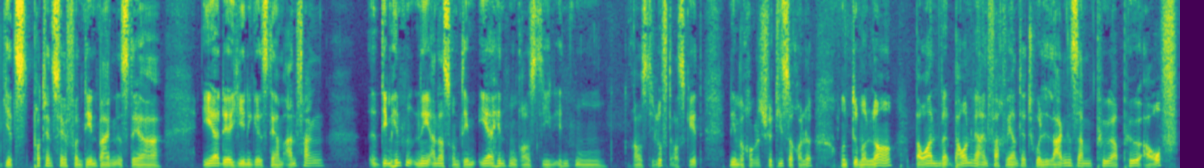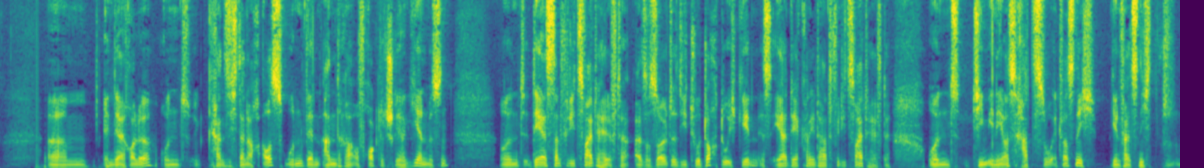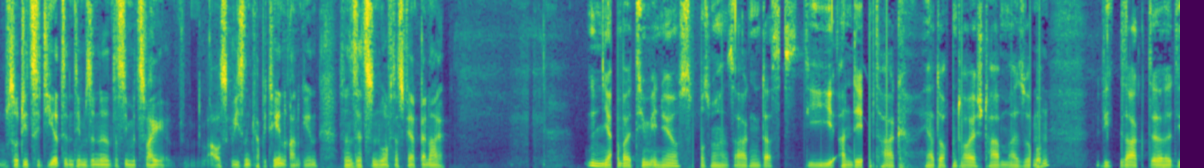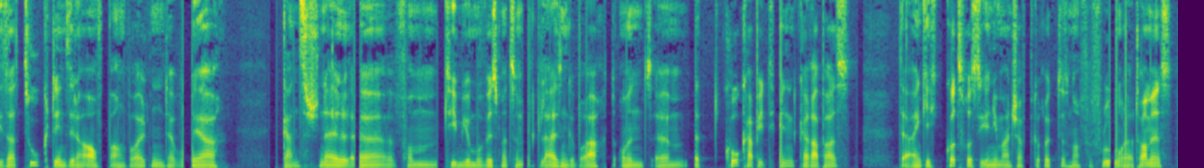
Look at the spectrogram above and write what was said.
jetzt potenziell von den beiden ist, der eher derjenige ist, der am Anfang äh, dem hinten, nee, andersrum, dem eher hinten raus die hinten raus die Luft ausgeht, nehmen wir Roglic für diese Rolle und Dumoulin bauen bauen wir einfach während der Tour langsam peu à peu auf ähm, in der Rolle und kann sich dann auch ausruhen, wenn andere auf Roglic reagieren müssen. Und der ist dann für die zweite Hälfte. Also sollte die Tour doch durchgehen, ist er der Kandidat für die zweite Hälfte. Und Team Ineos hat so etwas nicht. Jedenfalls nicht so dezidiert in dem Sinne, dass sie mit zwei ausgewiesenen Kapitänen rangehen, sondern setzen nur auf das Pferd Bernal. Ja, bei Team Ineos muss man sagen, dass die an dem Tag ja doch enttäuscht haben. Also, mhm. wie gesagt, äh, dieser Zug, den sie da aufbauen wollten, der wurde ja ganz schnell äh, vom Team Jumbo Visma zum Gleisen gebracht und ähm, der Co-Kapitän Carapaz, der eigentlich kurzfristig in die Mannschaft gerückt ist, noch für Froome oder Thomas,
